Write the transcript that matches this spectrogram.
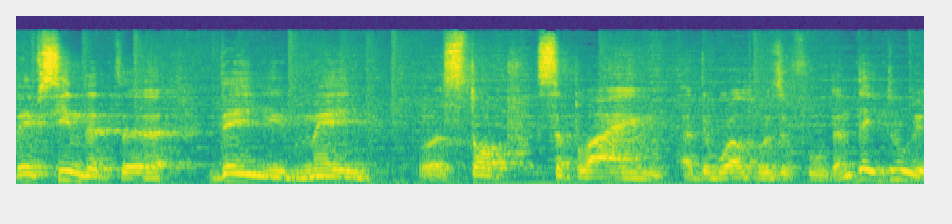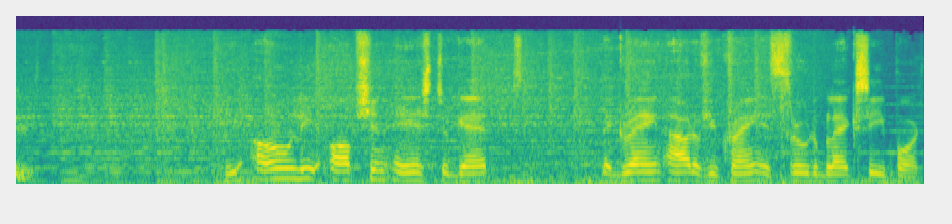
They've seen that uh, they may uh, stop supplying uh, the world with the food, and they do it. The only option is to get the grain out of Ukraine is through the Black Sea port.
